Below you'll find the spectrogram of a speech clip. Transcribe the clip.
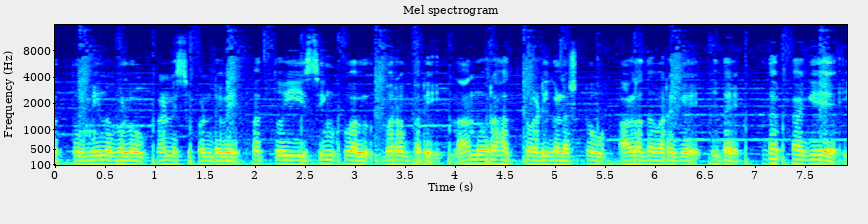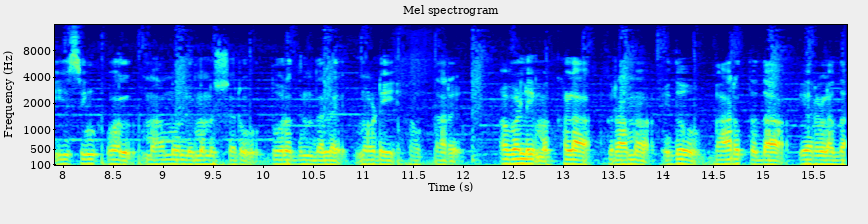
ಮತ್ತು ಮೀನುಗಳು ಕಾಣಿಸಿಕೊಂಡಿವೆ. ಮತ್ತು ಈ ಸಿಂಕ್ ಹೋಲ್ ಬರೋಬ್ಬರಿ ನಾನೂರ ಹತ್ತು ಅಡಿಗಳಷ್ಟು ಆಳದವರೆಗೆ ಇದೆ. ಇದಕ್ಕಾಗಿಯೇ ಈ ಸಿಂಕ್ ಹೋಲ್ ಮಾಮೂಲಿ ಮನುಷ್ಯರು ದೂರದಿಂದ ದೂರದಿಂದಲೇ ನೋಡಿ ಹೋಗ್ತಾರೆ. ಅವಳಿ ಮಕ್ಕಳ ಗ್ರಾಮ. ಇದು ಭಾರತದ ಕೇರಳದ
